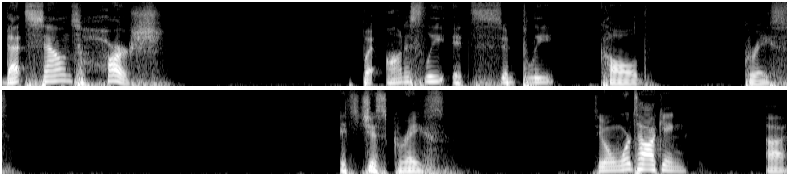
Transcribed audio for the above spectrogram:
that sounds harsh but honestly, it's simply called grace. It's just grace. See, when we're talking, uh,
